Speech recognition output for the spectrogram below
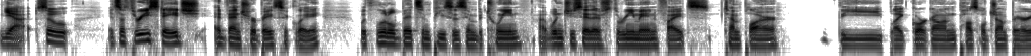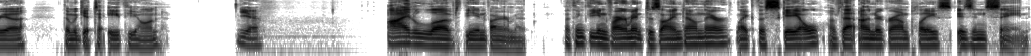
Yeah, so it's a three stage adventure basically, with little bits and pieces in between. Uh, wouldn't you say there's three main fights? Templar, the like Gorgon puzzle jump area, then we get to Atheon. Yeah, I loved the environment. I think the environment design down there, like the scale of that underground place, is insane.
